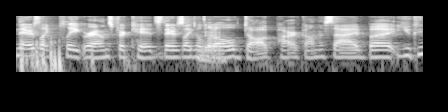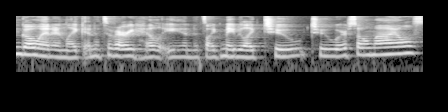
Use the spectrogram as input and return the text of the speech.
And There's like playgrounds for kids. There's like a little dog park on the side, but you can go in and like, and it's a very hilly, and it's like maybe like two, two or so miles.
